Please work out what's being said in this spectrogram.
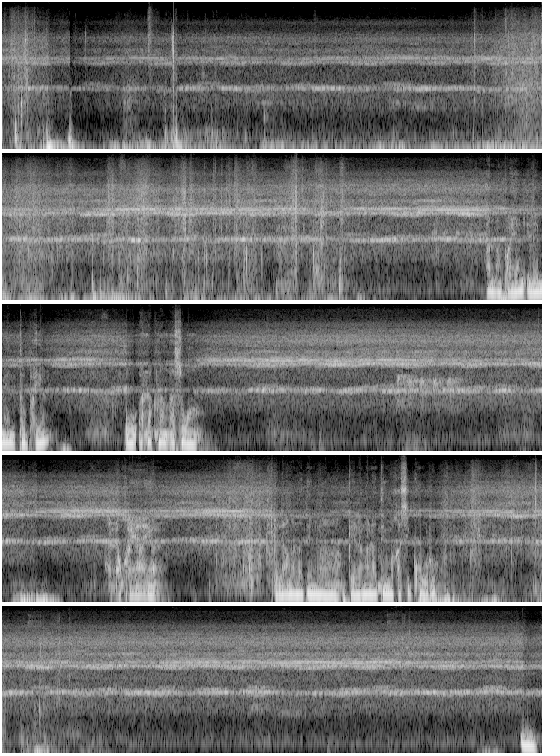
Ano ba yan? Elemento ba yun? O anak ng aswang? Ano kaya yun? Kailangan natin ma kailangan natin makasiguro. Mm.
